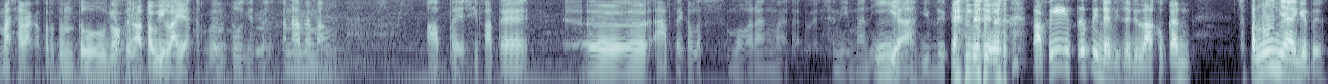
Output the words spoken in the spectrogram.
masyarakat tertentu gitu atau wilayah tertentu gitu. Karena memang apa ya sifatnya eh apa ya kalau semua orang mah seniman iya gitu kan. Tapi itu tidak bisa dilakukan sepenuhnya gitu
